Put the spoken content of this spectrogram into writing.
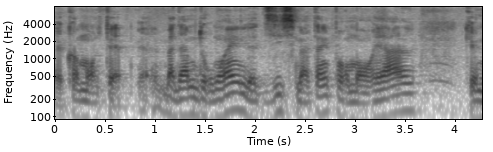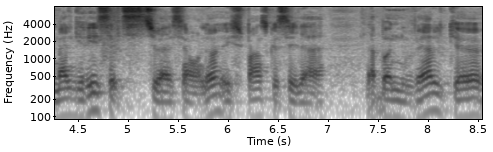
euh, comme on le fait. Euh, Madame Drouin le dit ce matin pour Montréal que malgré cette situation-là, et je pense que c'est la, bonne nouvelle, que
